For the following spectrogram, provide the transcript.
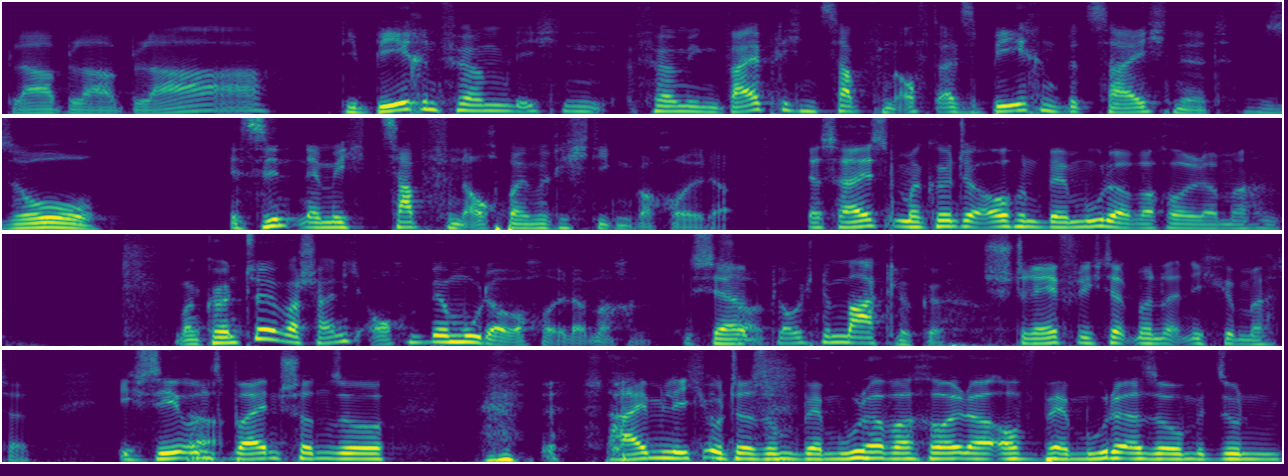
bla bla bla. Die beerenförmigen förmigen weiblichen Zapfen oft als Beeren bezeichnet. So. Es sind nämlich Zapfen auch beim richtigen Wacholder. Das heißt, man könnte auch einen Bermuda Wacholder machen. Man könnte wahrscheinlich auch einen Bermuda-Wacholder machen. Ist ja- glaube ich, eine Marktlücke. Sträflich, dass man das nicht gemacht hat. Ich sehe Ja. uns beiden schon so heimlich unter so einem Bermuda-Wacholder auf Bermuda so mit so einem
